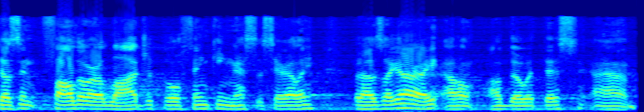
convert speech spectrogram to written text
Doesn't follow our logical thinking necessarily. But I was like, all right, I'll, I'll go with this. Um,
